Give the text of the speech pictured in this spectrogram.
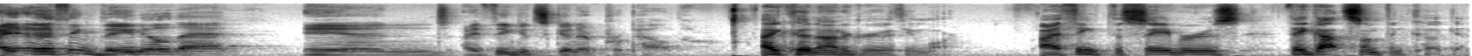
I and I think they know that, and I think it's going to propel them. I could not agree with you more. I think the Sabres, they got something cooking.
